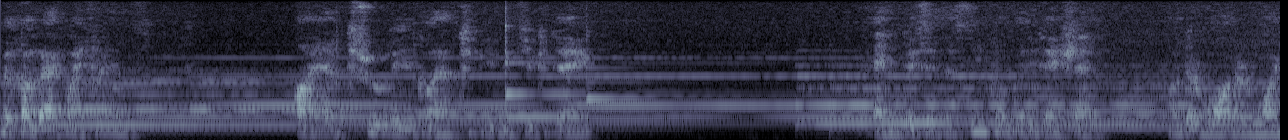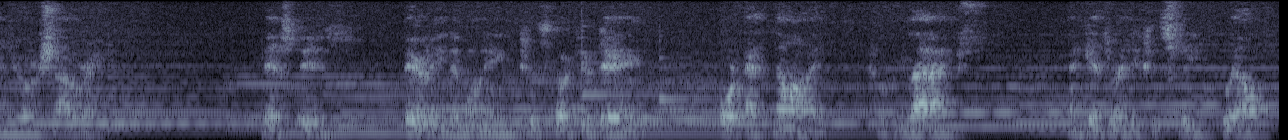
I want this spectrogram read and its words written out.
Welcome back, my friends. I am truly glad to be with you today. And this is a simple meditation underwater while you are showering. This is early in the morning to start your day or at night to relax and get ready to sleep well.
